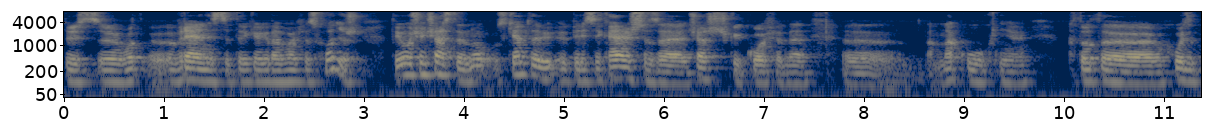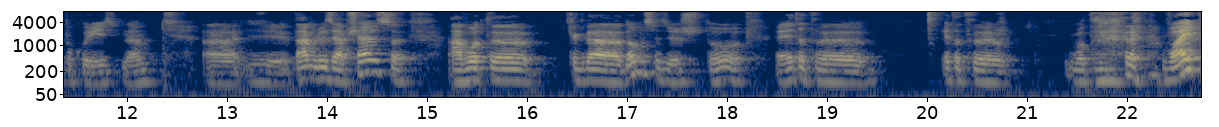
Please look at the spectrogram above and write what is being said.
То есть э, вот э, в реальности ты, когда в офис ходишь, ты очень часто, ну, с кем-то пересекаешься за чашечкой кофе, да, э, там, на кухне, кто-то выходит покурить, да. А, и там люди общаются, а вот э, когда дома сидишь, то этот, э, этот э, вот вайп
